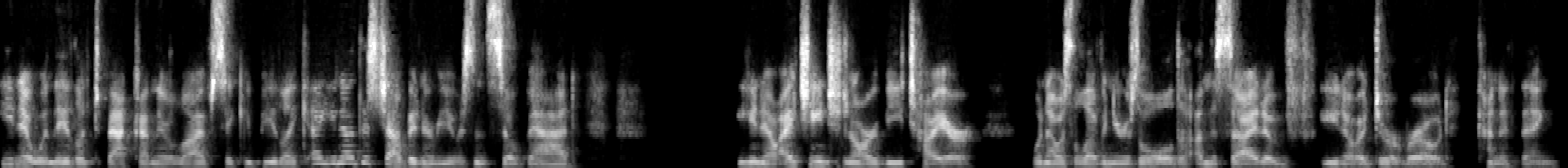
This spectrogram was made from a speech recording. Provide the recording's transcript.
you know, when they looked back on their lives, they could be like, oh, you know, this job interview isn't so bad. You know, I changed an RV tire when I was 11 years old on the side of you know a dirt road kind of thing.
